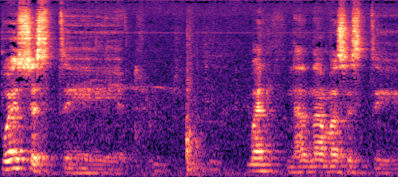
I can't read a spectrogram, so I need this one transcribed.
Pues, este, bueno, nada, nada más, este,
